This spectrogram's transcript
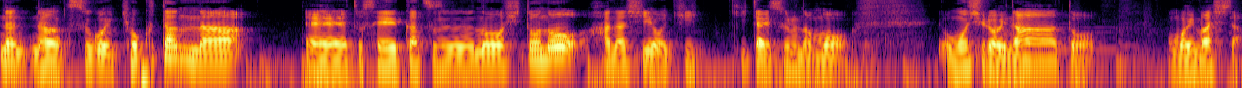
ななんかすごい極端な、えー、と生活の人の話を聞いて聞いたりするのも面白いなと思いました。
